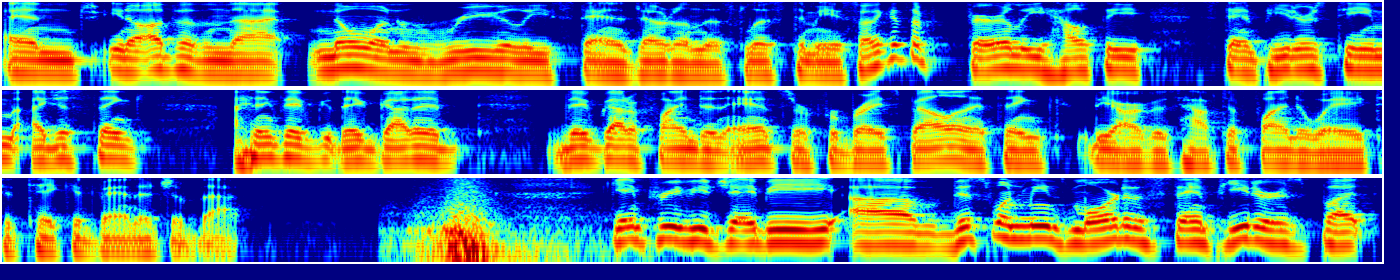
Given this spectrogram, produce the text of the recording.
And, you know, other than that, no one really stands out on this list to me. So I think it's a fairly healthy Stampeders team. I just think, I think they've, they've got to, they've got to find an answer for Bryce Bell. And I think the Argos have to find a way to take advantage of that. Game preview, JB. Uh, this one means more to the Stampeders, but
